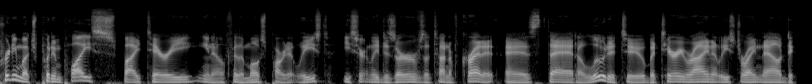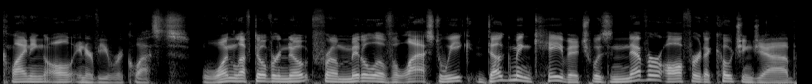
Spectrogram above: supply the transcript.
pretty much put in place by Terry, you know, for the most part at least. He certainly deserves a ton of credit, as Thad alluded to, but Terry Ryan, at least right now, declining all interview requests. One leftover note from middle of last week Doug Mientkiewicz was never offered a coaching job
